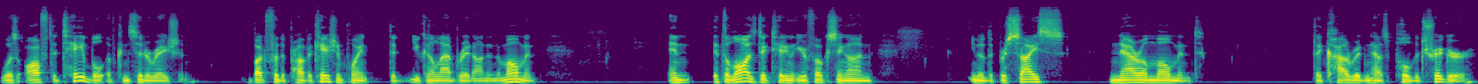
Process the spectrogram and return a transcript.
was off the table of consideration, but for the provocation point that you can elaborate on in a moment. And if the law is dictating that you're focusing on you know, the precise, narrow moment that Kyle Rittenhouse pulled the trigger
